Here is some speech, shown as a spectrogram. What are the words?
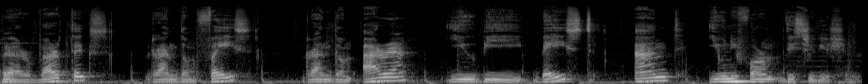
per vertex, random face, random area, UV based, and uniform distribution.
